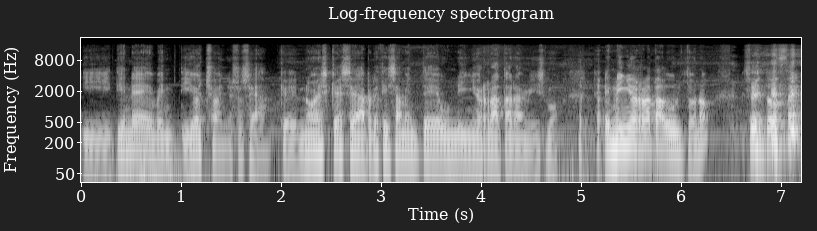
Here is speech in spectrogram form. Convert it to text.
Y tiene 28 años, o sea, que no es que sea precisamente un niño rata ahora mismo. Es niño rata adulto, ¿no? Entonces.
